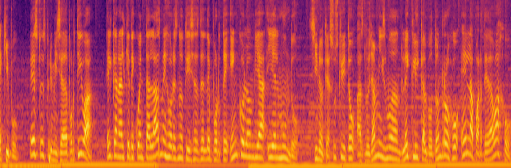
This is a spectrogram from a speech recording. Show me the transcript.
equipo, esto es Primicia Deportiva, el canal que te cuenta las mejores noticias del deporte en Colombia y el mundo. Si no te has suscrito, hazlo ya mismo dándole clic al botón rojo en la parte de abajo.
